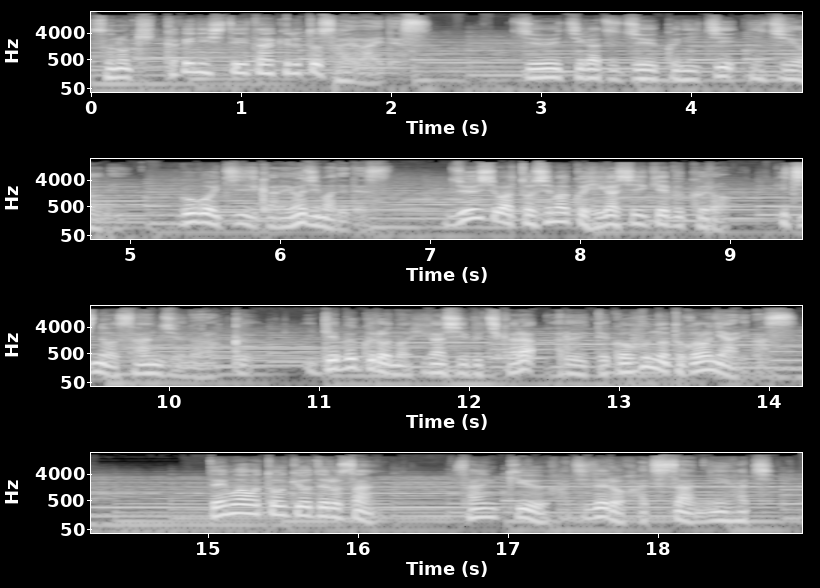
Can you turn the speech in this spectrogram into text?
そのきっかけにしていただけると幸いです。11月19日日曜日午後1時から4時までです。住所は豊島区東池袋1-30-6池袋の東口から歩いて5分のところにあります。電話は東京03-3980-8328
